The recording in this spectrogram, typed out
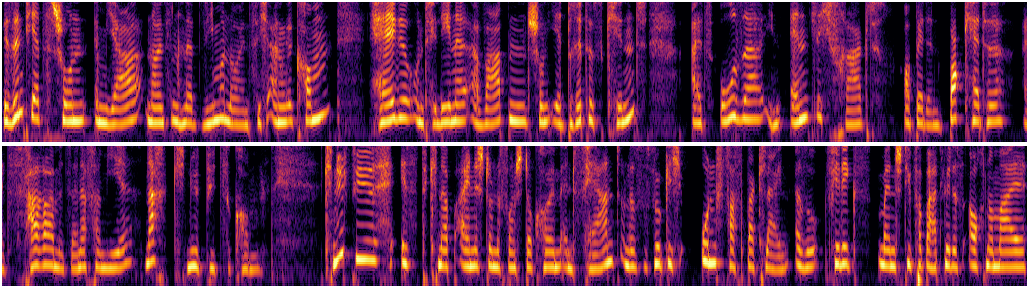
Wir sind jetzt schon im Jahr 1997 angekommen. Helge und Helene erwarten schon ihr drittes Kind, als Osa ihn endlich fragt, ob er denn Bock hätte, als Pfarrer mit seiner Familie nach Knüpü zu kommen. Knutby ist knapp eine Stunde von Stockholm entfernt und das ist wirklich unfassbar klein. Also Felix, mein Stiefpapa, hat mir das auch nochmal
